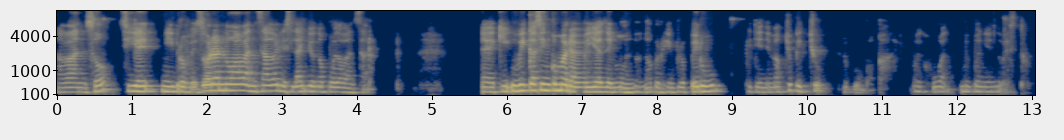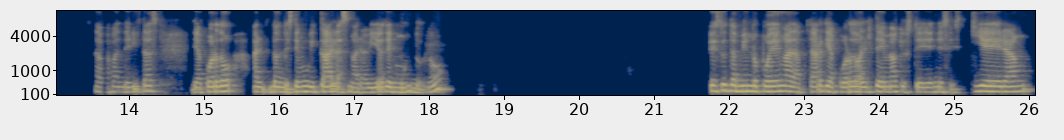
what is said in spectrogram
avanzo. Si mi profesora no ha avanzado el slide, yo no puedo avanzar. Aquí ubica cinco maravillas del mundo, ¿no? Por ejemplo, Perú, que tiene Machu Picchu, lo pongo acá. Voy, jugando, voy poniendo esto. Las banderitas de acuerdo a donde estén ubicadas las maravillas del mundo, ¿no? Esto también lo pueden adaptar de acuerdo al tema que ustedes quieran,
